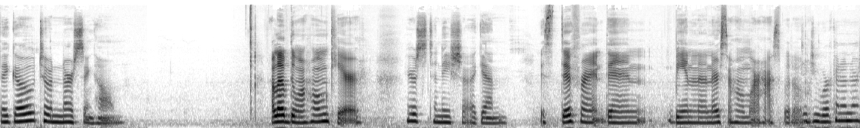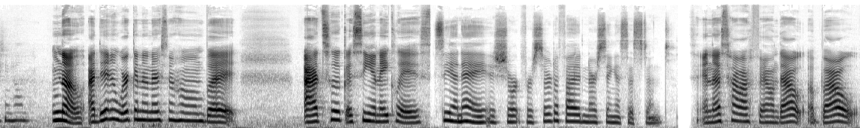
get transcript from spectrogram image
they go to a nursing home. I love doing home care. Here's Tanisha again. It's different than being in a nursing home or a hospital. Did you work in a nursing home? No, I didn't work in a nursing home, but I took a CNA class, CNA is short for Certified Nursing Assistant. and that's how I found out about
